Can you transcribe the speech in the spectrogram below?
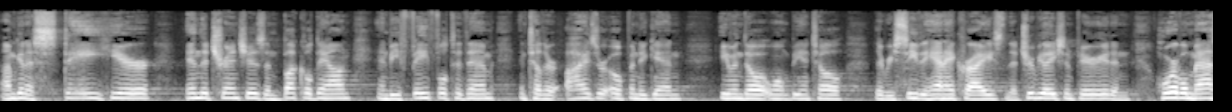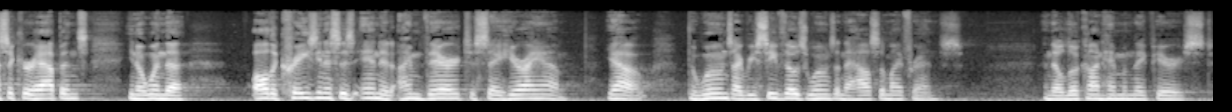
I'm going to stay here in the trenches and buckle down and be faithful to them until their eyes are opened again, even though it won't be until they receive the Antichrist and the tribulation period and horrible massacre happens. You know, when the, all the craziness is ended, I'm there to say, Here I am. Yeah, the wounds, I received those wounds in the house of my friends. And they'll look on him whom they pierced.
